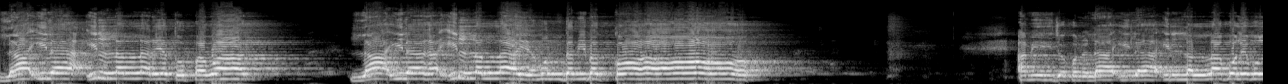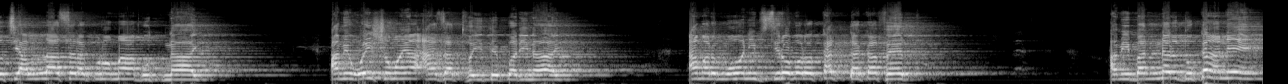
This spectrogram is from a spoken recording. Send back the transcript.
লা পাওয়ার। লা এমন দামি আমি যখন লা ইল্লাল্লাহ বলে বলছি, আল্লাহ ছাড়া কোনো মাবুদ নাই। আমি ওই সময় আজাদ হইতে পারি নাই। আমার মন ইফসির বড় কাট্টা কাফের। আমি বান্নার দোকানে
